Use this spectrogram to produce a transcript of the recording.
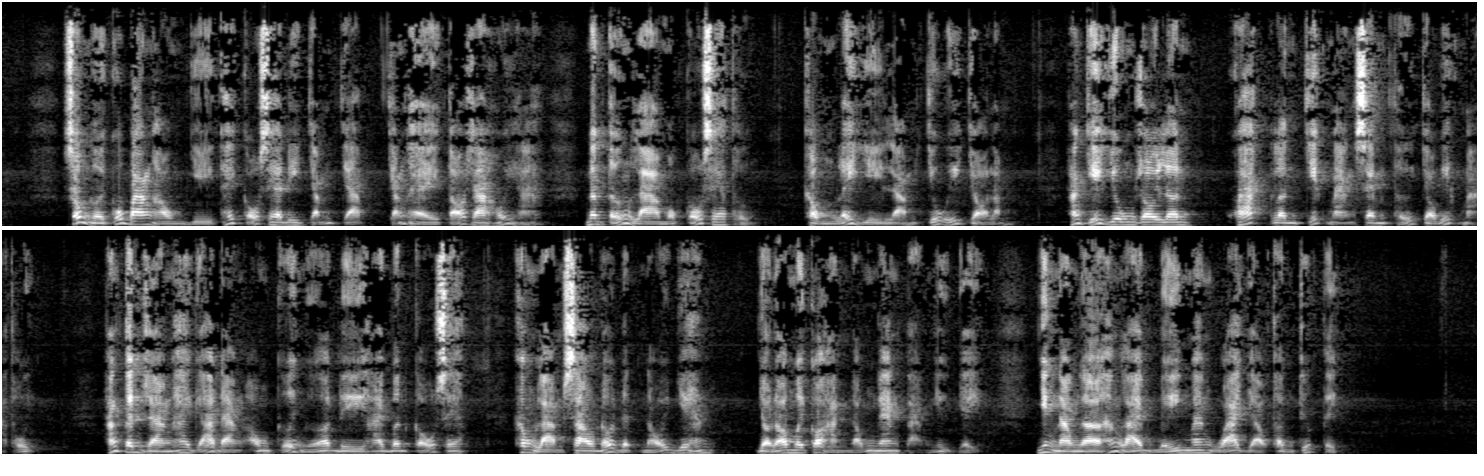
Số người của ban hồng vì thấy cổ xe đi chậm chạp, chẳng hề tỏ ra hối hả, nên tưởng là một cổ xe thường, không lấy gì làm chú ý cho lắm. Hắn chỉ dùng rồi lên, khoát lên chiếc mạng xem thử cho biết mà thôi. Hắn tin rằng hai gã đàn ông cưỡi ngựa đi hai bên cổ xe, không làm sao đối địch nổi với hắn, do đó mới có hành động ngang tàn như vậy. Nhưng nào ngờ hắn lại bị mang quả vào thân trước tiên.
